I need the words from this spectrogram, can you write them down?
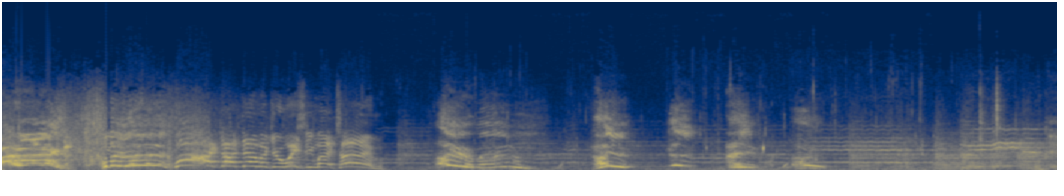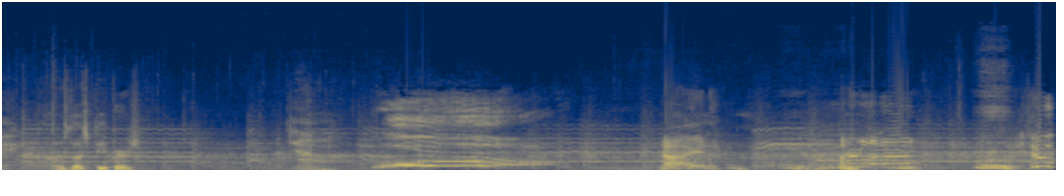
Why? God damn it, you're wasting my time! Higher, man! Higher! Higher! Higher! Okay, close those peepers. Ten. Nine. Hundred eleven. Two.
